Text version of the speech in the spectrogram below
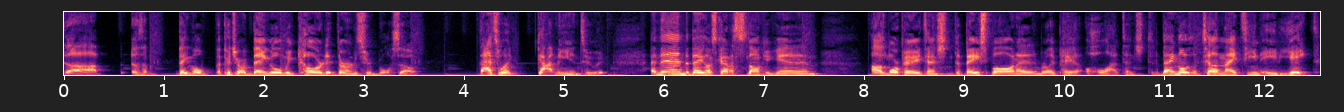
Uh, it was a Bengal, a picture of a Bengal, and we colored it during the Super Bowl. So that's what got me into it. And then the Bengals kind of stunk again, and I was more paying attention to baseball, and I didn't really pay a whole lot of attention to the Bengals until 1988.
